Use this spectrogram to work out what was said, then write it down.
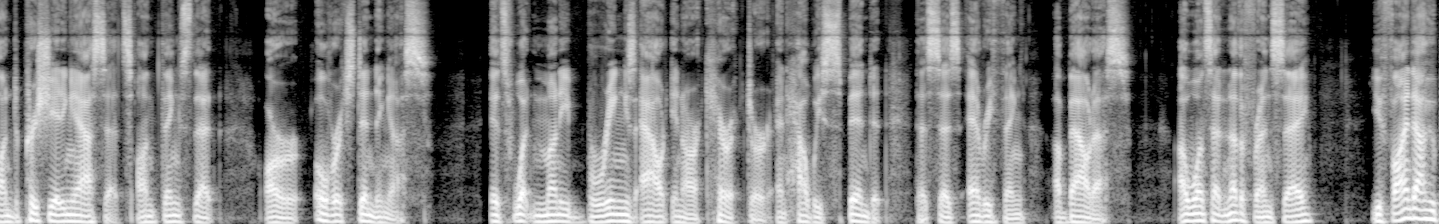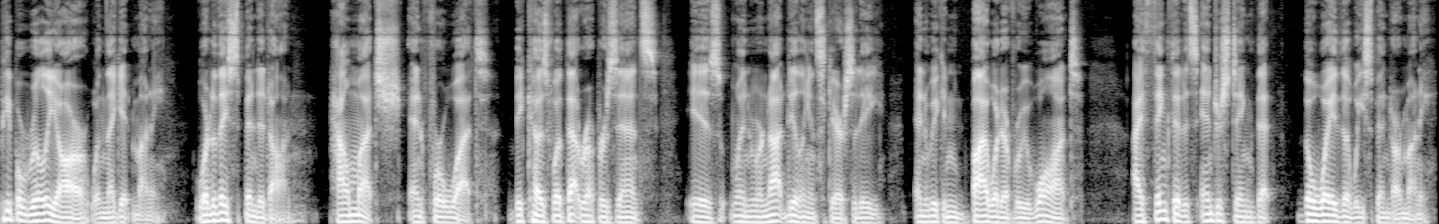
on depreciating assets, on things that are overextending us. It's what money brings out in our character and how we spend it that says everything about us. I once had another friend say, You find out who people really are when they get money. What do they spend it on? How much and for what? Because what that represents is when we're not dealing in scarcity and we can buy whatever we want. I think that it's interesting that the way that we spend our money.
